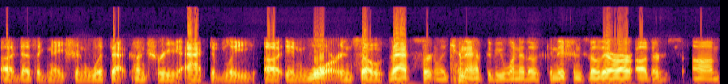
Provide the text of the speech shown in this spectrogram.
uh, designation with that country actively uh, in war. And so that's certainly going to have to be one of those conditions, though there are others. Um,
